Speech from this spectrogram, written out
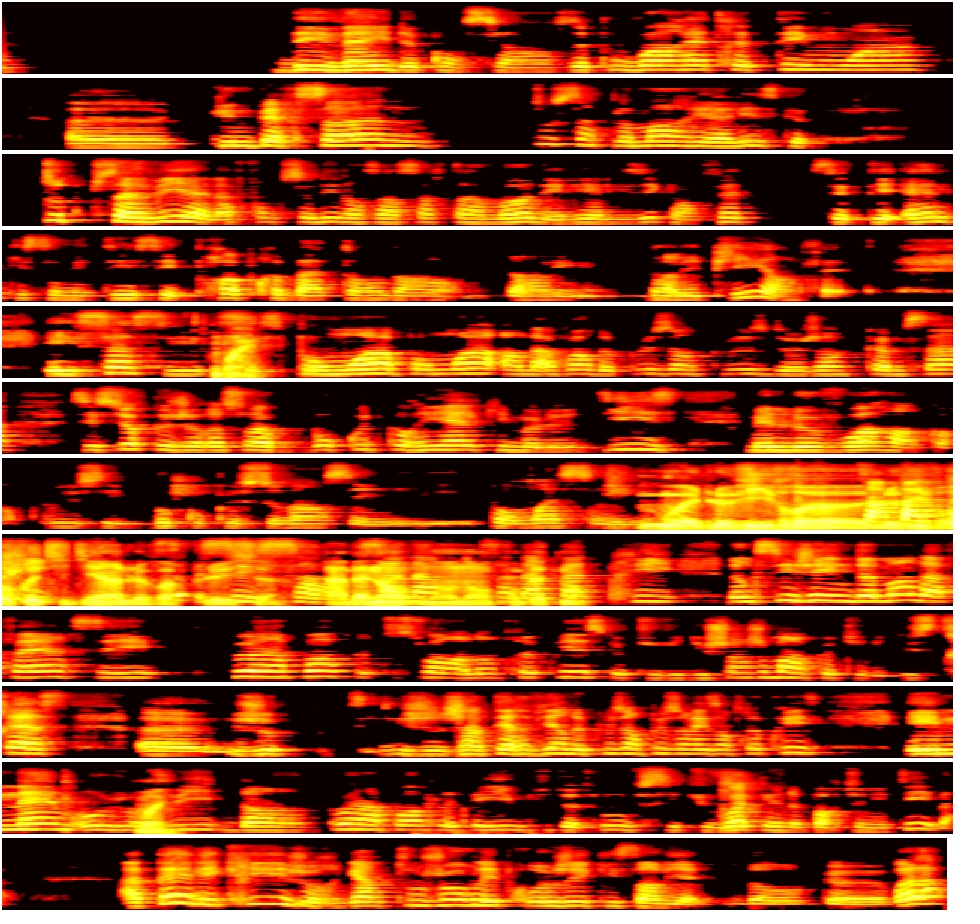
d'éveil de conscience, de pouvoir être témoin euh, qu'une personne tout simplement réalise que toute sa vie elle a fonctionné dans un certain mode et réaliser qu'en fait c'était elle qui se mettait ses propres bâtons dans dans les dans les pieds en fait. Et ça, c'est pour moi, pour moi, en avoir de plus en plus de gens comme ça. C'est sûr que je reçois beaucoup de courriels qui me le disent, mais le voir encore plus et beaucoup plus souvent, c'est pour moi, c'est. Ouais, de le vivre, euh, le vivre au quotidien, de le voir plus. Ça. Ah ben non, non, non, ça complètement. Ça n'a pas de prix. Donc, si j'ai une demande à faire, c'est peu importe que tu sois en entreprise, que tu vis du changement, que tu vis du stress, euh, je j'interviens de plus en plus dans les entreprises. Et même aujourd'hui dans peu importe le pays où tu te trouves si tu vois qu'il y a une opportunité bah, appelle écrit je regarde toujours les projets qui s'en viennent. Donc euh, voilà.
